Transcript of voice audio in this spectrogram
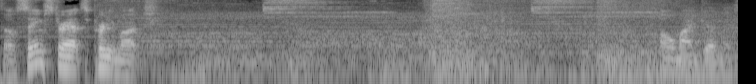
So same strats pretty much. Oh my goodness.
